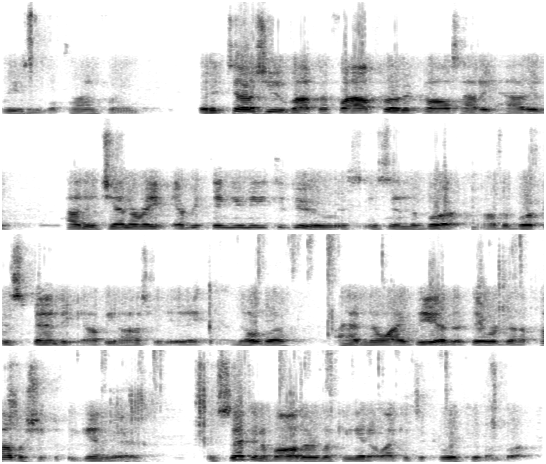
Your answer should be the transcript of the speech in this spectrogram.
reasonable time frame. But it tells you about the file protocols, how to how to how to generate everything you need to do is, is in the book. Uh, the book is spendy. I'll be honest with you. Nova, I had no idea that they were going to publish it to begin with. And second of all, they're looking at it like it's a curriculum book.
